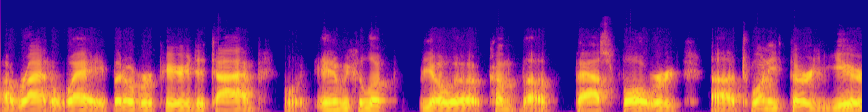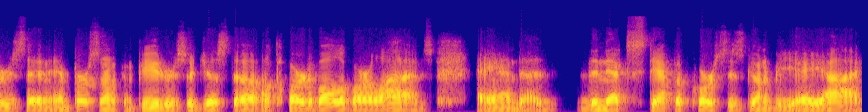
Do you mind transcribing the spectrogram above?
right away, but over a period of time, and we could look, you know, come fast forward uh, 20, 30 years, and, and personal computers are just uh, a part of all of our lives. And uh, the next step, of course, is going to be AI.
